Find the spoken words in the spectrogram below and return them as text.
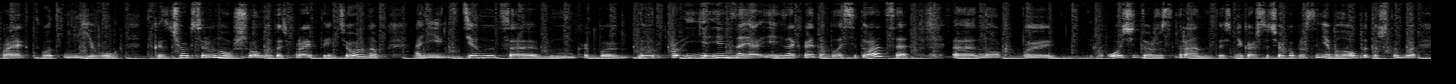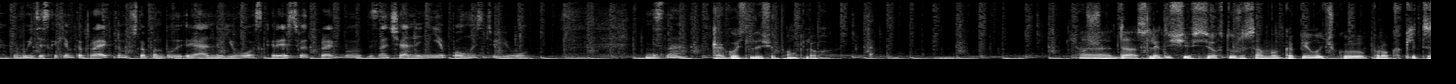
проект вот не его. Так этот чувак все равно ушел. Ну, то есть проекты интернов, они делаются как бы... Ну, я, я не знаю, я, я не знаю, какая там была ситуация, э, но как бы очень тоже странно. То есть мне кажется, у человека просто не было опыта, чтобы выйти с каким-то проектом, чтобы он был реально его. Скорее всего, этот проект был изначально не полностью его. Не знаю. Какой следующий пункт, Леха? А, да, следующий все в ту же самую копилочку про какие-то...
